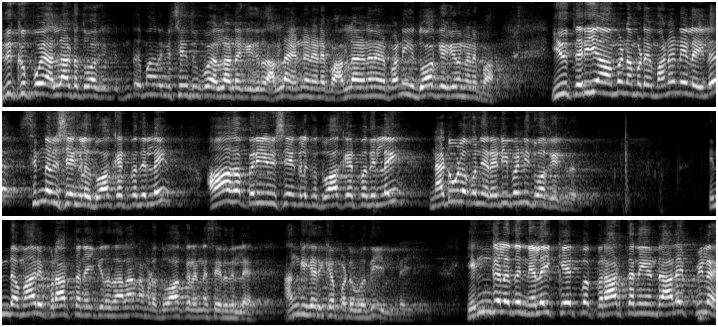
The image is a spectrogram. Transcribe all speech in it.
இதுக்கு போய் அல்லாட்ட துவா கேட்க இந்த மாதிரி விஷயத்துக்கு போய் அல்லாட்ட கேட்கறது. அல்ல என்ன நினைப்பா? அல்ல என்ன நினைப்பா? நீங்க துவா கேட்கறேன்னு நினைப்பான் இது தெரியாம நம்முடைய மனநிலையில சின்ன விஷயங்களுக்கு துவா கேட்பதில்லை. ஆக பெரிய விஷயங்களுக்கு துவா கேட்பதில்லை. நடுவில் கொஞ்சம் ரெடி பண்ணி துவா கேட்குறது. இந்த மாதிரி பிரார்த்தனைக்கிறதால நம்மளோட துவாக்கள் என்ன செய்யறது இல்லை அங்கீகரிக்கப்படுவது இல்லை. எங்களது நிலைக்கேற்ப பிரார்த்தனை என்றாலே பிழை.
